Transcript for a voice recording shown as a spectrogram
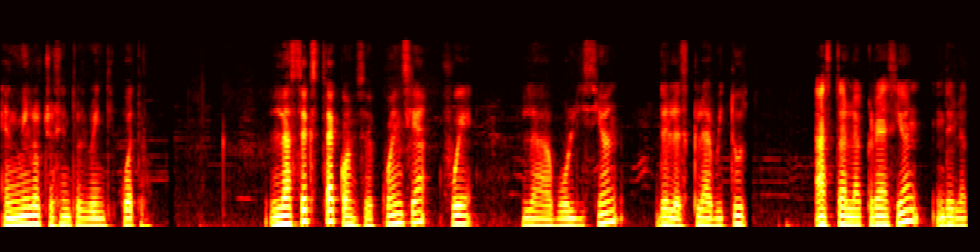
en 1824. La sexta consecuencia fue la abolición de la esclavitud. Hasta la creación de la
